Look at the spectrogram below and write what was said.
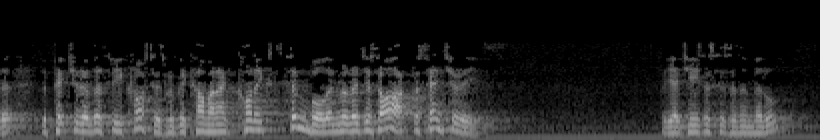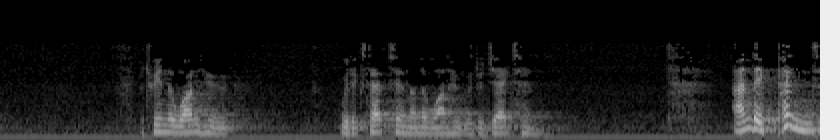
that the picture of the three crosses would become an iconic symbol in religious art for centuries. But yet Jesus is in the middle between the one who would accept him and the one who would reject him. And they pinned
